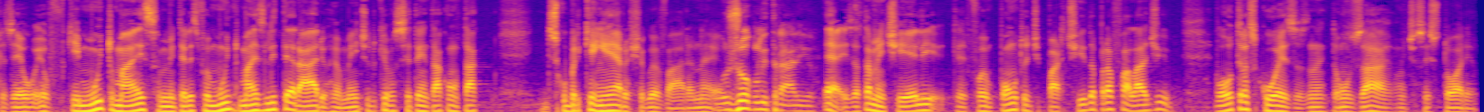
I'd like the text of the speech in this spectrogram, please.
quer dizer, eu, eu fiquei muito mais, meu interesse foi muito mais literário realmente do que você tentar contar, descobrir quem era o Che Guevara, né? O jogo literário. É, exatamente. Ele foi um ponto de partida para falar de outras coisas, né? Então usar essa história.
